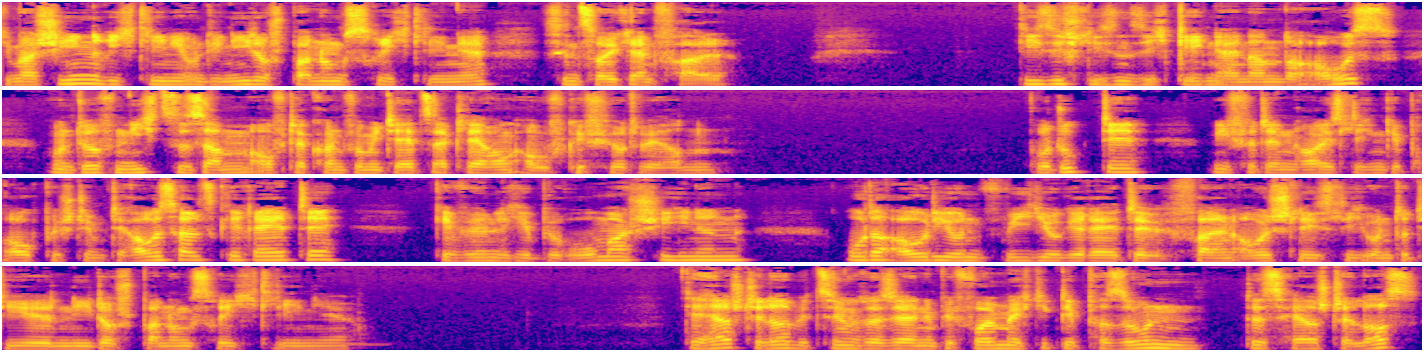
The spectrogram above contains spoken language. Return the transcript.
Die Maschinenrichtlinie und die Niederspannungsrichtlinie sind solch ein Fall. Diese schließen sich gegeneinander aus und dürfen nicht zusammen auf der Konformitätserklärung aufgeführt werden. Produkte wie für den häuslichen Gebrauch bestimmte Haushaltsgeräte, gewöhnliche Büromaschinen oder Audio- und Videogeräte fallen ausschließlich unter die Niederspannungsrichtlinie. Der Hersteller bzw. eine bevollmächtigte Person des Herstellers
